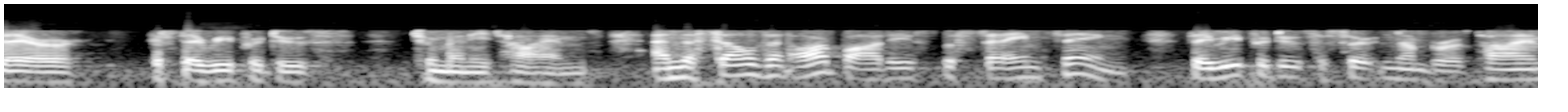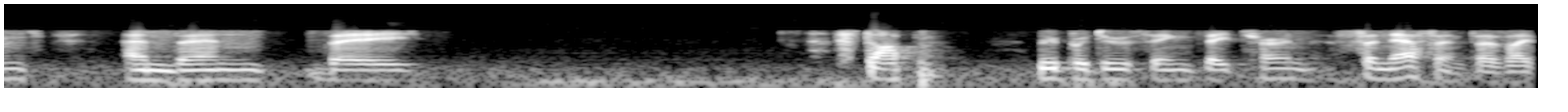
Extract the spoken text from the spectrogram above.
they're if they reproduce too many times. And the cells in our bodies, the same thing. They reproduce a certain number of times and then they stop reproducing. They turn senescent, as I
